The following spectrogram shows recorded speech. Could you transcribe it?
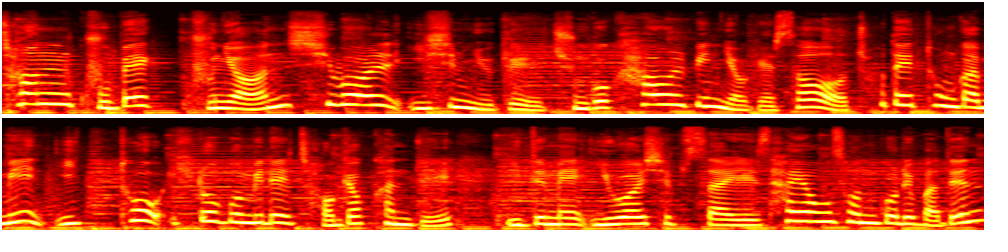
1909년 10월 26일 중국 하얼빈 역에서 초대 통감인 이토 히로부미를 저격한 뒤 이듬해 2월 14일 사형 선고를 받은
